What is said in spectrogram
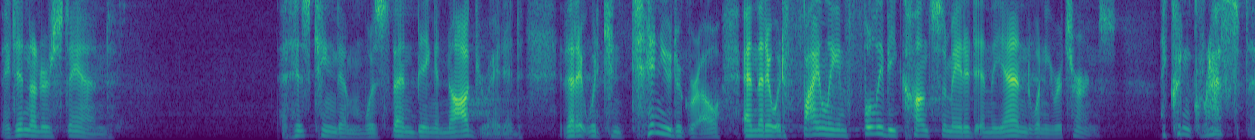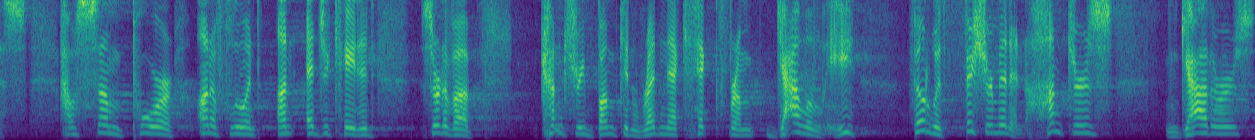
They didn't understand that his kingdom was then being inaugurated, that it would continue to grow, and that it would finally and fully be consummated in the end when he returns. They couldn't grasp this. How some poor, unaffluent, uneducated, sort of a country bumpkin redneck hick from Galilee, filled with fishermen and hunters and gatherers,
